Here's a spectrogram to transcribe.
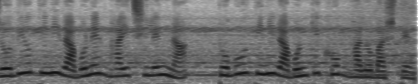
যদিও তিনি রাবণের ভাই ছিলেন না, তবুও তিনি রাবণকে খুব ভালোবাসতেন।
